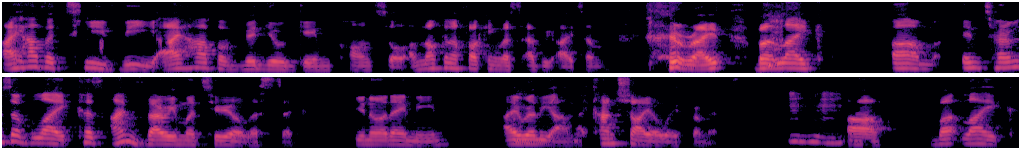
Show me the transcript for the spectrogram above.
I have a TV. I have a video game console. I'm not gonna fucking list every item, right? But like, um, in terms of like, cause I'm very materialistic. You know what I mean? I really am. I can't shy away from it. Mhm. Um, but like,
